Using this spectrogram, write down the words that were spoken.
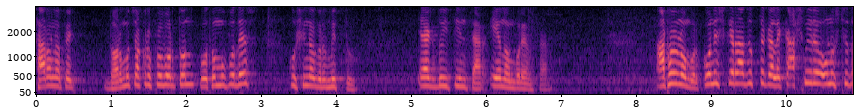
সারনাথে ধর্মচক্র প্রবর্তন, প্রথম উপদেশ, কুশীনগর মৃত্যু। এক, দুই, তিন, চার, এ নম্বর অ্যান্সার। আঠারো নম্বর, কনিষ্কের রাজত্বকালে কাশ্মীরে অনুষ্ঠিত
